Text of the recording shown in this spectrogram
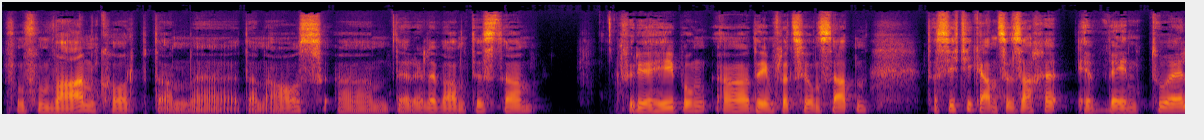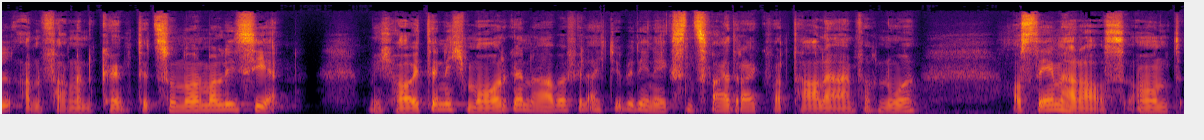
vom, vom Warenkorb dann, äh, dann aus, ähm, der relevant ist da für die Erhebung äh, der Inflationsdaten, dass sich die ganze Sache eventuell anfangen könnte zu normalisieren. Nicht heute, nicht morgen, aber vielleicht über die nächsten zwei, drei Quartale einfach nur aus dem heraus. Und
